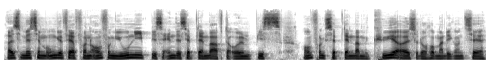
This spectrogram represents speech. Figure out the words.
Also wir sind ungefähr von Anfang Juni bis Ende September auf der Alm, bis Anfang September mit Kühe. Also da haben wir die ganze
